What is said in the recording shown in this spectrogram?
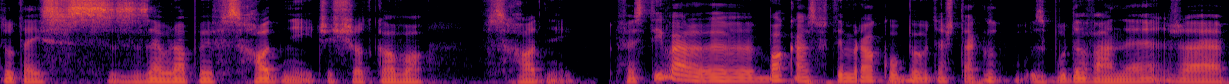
tutaj z, z Europy Wschodniej czy Środkowo-Wschodniej. Festiwal e, Bokas w tym roku był też tak zbudowany, że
